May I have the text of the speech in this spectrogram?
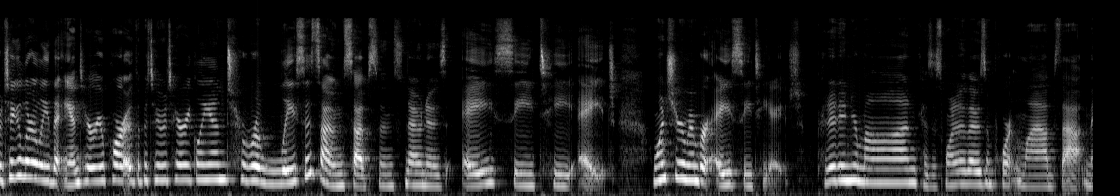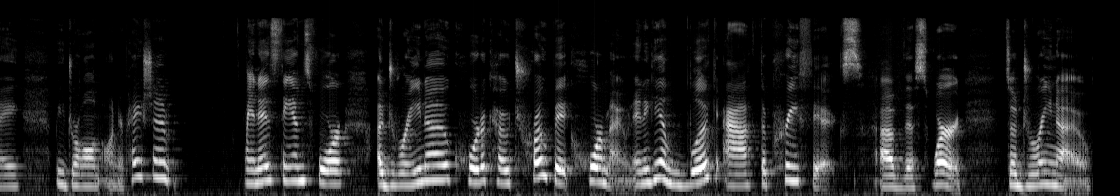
particularly the anterior part of the pituitary gland, to release its own substance known as ACTH. Once you remember ACTH. Put it in your mind because it's one of those important labs that may be drawn on your patient. And it stands for adrenocorticotropic hormone. And again, look at the prefix of this word. It's adreno.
